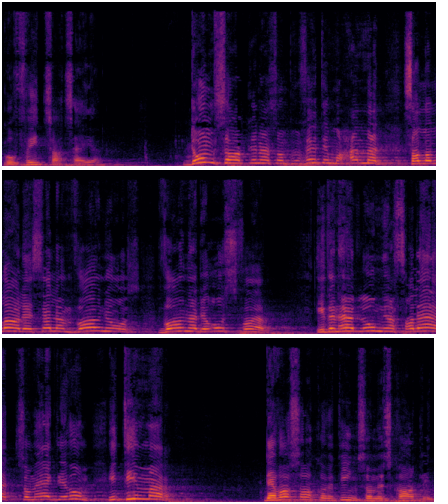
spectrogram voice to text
Gå fritt så att säga. De sakerna som profeten Muhammed sallallahu alaihi wasallam varnade oss, varnade oss för i den här långa salat som ägde rum i timmar. Det var saker och ting som är skadligt.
